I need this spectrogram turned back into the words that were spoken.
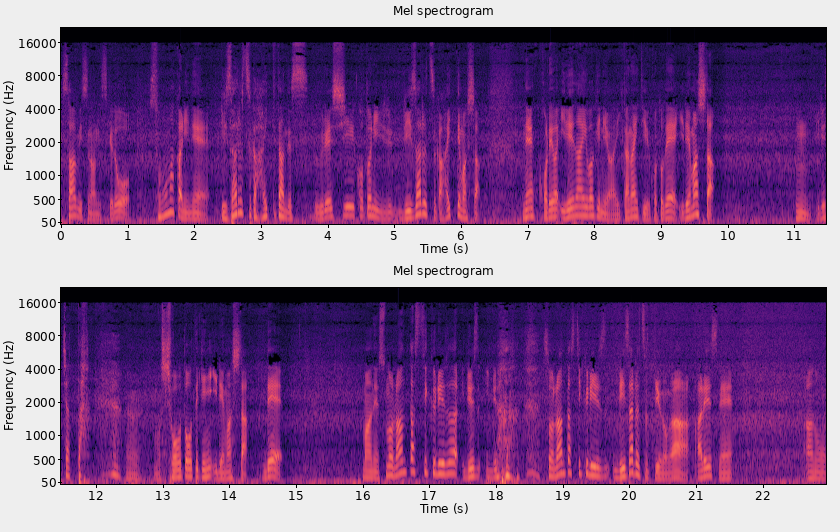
サービスなんですけどその中にねリザルツが入ってたんです嬉しいことにリザルツが入ってましたね、これは入れないわけにはいかないということで入れました。うん、入れちゃった。うん、もう衝動的に入れました。で、まあね、そのランタスティックリザ、リザ そのランタスティックリリザルツっていうのが、あれですね、あの、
